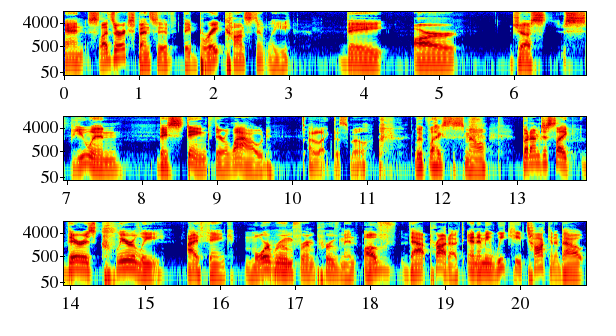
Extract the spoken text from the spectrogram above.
and sleds are expensive. They break constantly. They are just spewing. They stink. They're loud. I like the smell. Luke likes the smell. But I'm just like, there is clearly, I think, more room for improvement of that product. And I mean, we keep talking about,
